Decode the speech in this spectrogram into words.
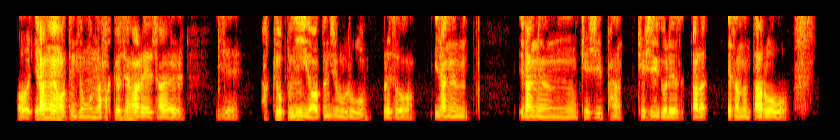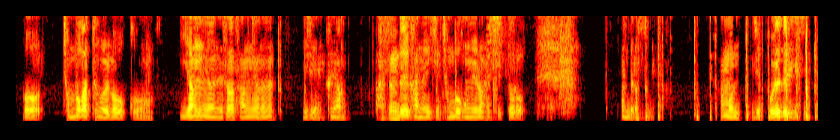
어, 1학년 같은 경우는 학교 생활에 잘 이제 학교 분위기가 어떤지 모르고 그래서 1학년 1학년 게시판 게시글에 따라 1학년에서는 따로 뭐 정보 같은 걸 넣었고 2학년에서 4학년은 이제 그냥 학생들 간에 이제 정보 공유를 할 수 있도록 만들었습니다. 한번 이제 보여드리겠습니다.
